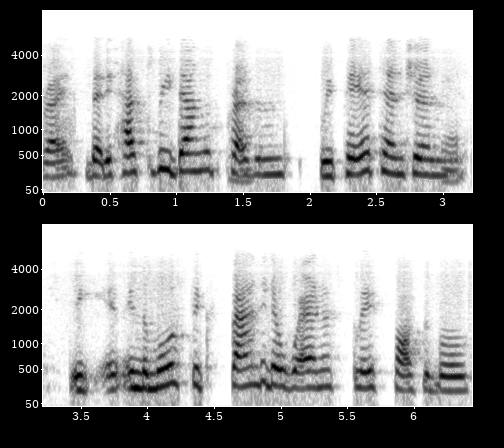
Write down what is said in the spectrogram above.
right? That it has to be done with presence. We pay attention yeah. we, in the most expanded awareness place possible,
